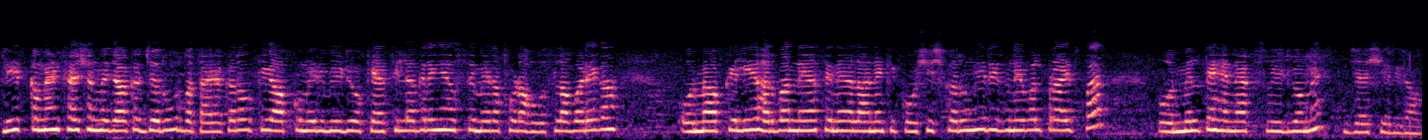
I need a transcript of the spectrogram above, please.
प्लीज़ कमेंट सेशन में जाकर ज़रूर बताया करो कि आपको मेरी वीडियो कैसी लग रही है, उससे मेरा थोड़ा हौसला बढ़ेगा। और मैं आपके लिए हर बार नया से नया लाने की कोशिश करूँगी रिजनेबल प्राइस पर। और मिलते हैं नेक्स्ट वीडियो में। जय श्री राम।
